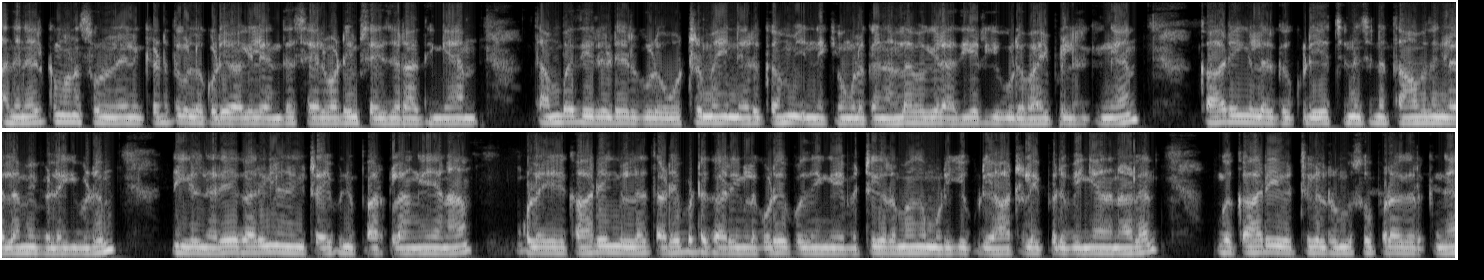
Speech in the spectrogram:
அந்த நெருக்கமான சூழ்நிலையை கெடுத்துக்கொள்ளக்கூடிய வகையில் எந்த செயல்பாடையும் செய்திடாதீங்க தம்பதியரிடையே இருக்கக்கூடிய ஒற்றுமை நெருக்கம் இன்னைக்கு உங்களுக்கு நல்ல வகையில் அதிகரிக்கக்கூடிய வாய்ப்புகள் இருக்குங்க. காரியங்கள் இருக்கக்கூடிய சின்ன சின்ன தாமதங்கள் எல்லாமே விலகிவிடும். நீங்கள் நிறைய காரியங்களை நீங்கள் ட்ரை பண்ணி பார்க்கலாங்க. ஏன்னா உங்களுடைய காரியங்களில் தடைப்பட்ட காரியங்களை கூட இப்போது நீங்கள் வெற்றிகரமாக முடிக்கக்கூடிய ஆற்றலை பெறுவீங்க. அதனால் உங்கள் காரிய வெற்றிகள் ரொம்ப சூப்பராக இருக்குங்க.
